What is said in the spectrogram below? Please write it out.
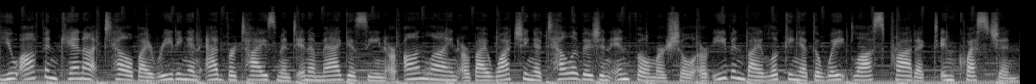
you often cannot tell by reading an advertisement in a magazine or online or by watching a television infomercial or even by looking at the weight loss product in question.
